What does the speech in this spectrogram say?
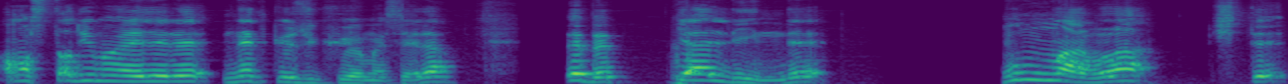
Ama stadyum öğeleri net gözüküyor mesela. WebApp geldiğinde bunlarla işte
